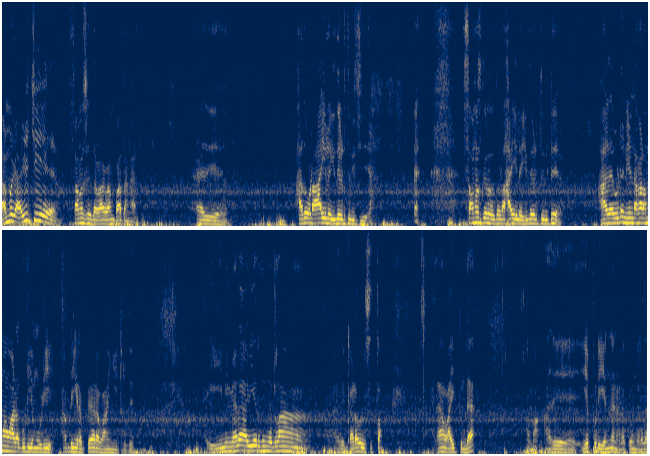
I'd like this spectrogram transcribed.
தமிழ் அழித்து சமஸ்கிருதத்தை வளர்க்கலான்னு பார்த்தாங்க. அது அதோட ஆயுளை இது எடுத்துக்கிச்சு. சமஸ்கிருதத்தோட ஆயுளை இது எடுத்துக்கிட்டு அதை விட நீண்ட காலமாக வாழக்கூடிய மொழி அப்படிங்கிற பேரை வாங்கிட்டு இருக்கு இனிமேல் அழியறதுங்கிறதுலாம் அது கடவுள் சித்தம். அதெல்லாம் வாய்ப்பு இல்லை ஆமாம் அது எப்படி என்ன நடக்குங்கிறத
